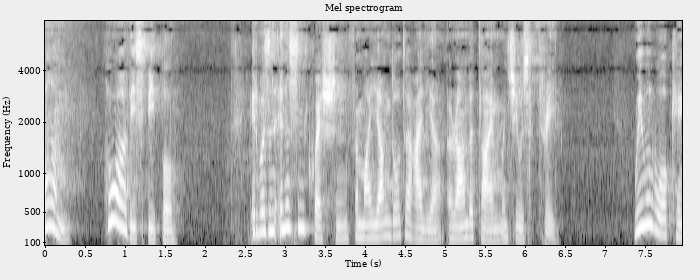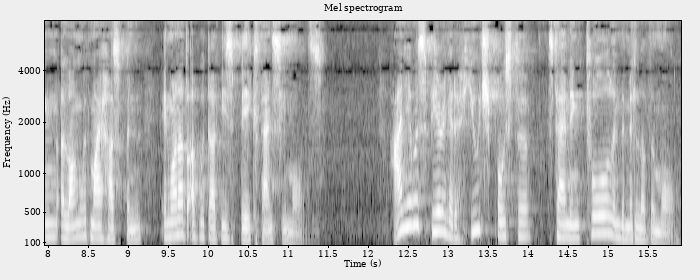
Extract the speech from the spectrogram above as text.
Mom, who are these people? It was an innocent question from my young daughter Alia around the time when she was three. We were walking along with my husband in one of Abu Dhabi's big fancy malls. Alia was peering at a huge poster standing tall in the middle of the mall.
